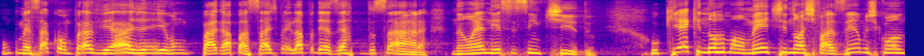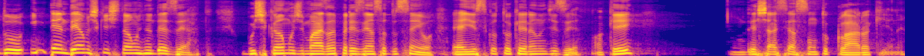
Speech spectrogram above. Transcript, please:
vão começar a comprar viagem e vão pagar passagem para ir lá para o deserto do Saara. Não é nesse sentido. O que é que normalmente nós fazemos quando entendemos que estamos no deserto? Buscamos mais a presença do Senhor. É isso que eu estou querendo dizer, ok? Vamos deixar esse assunto claro aqui, né?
